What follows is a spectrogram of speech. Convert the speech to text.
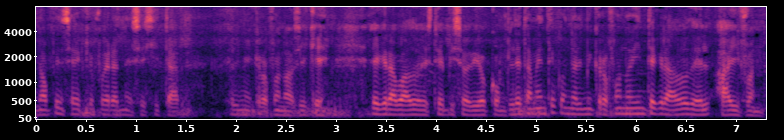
no pensé que fuera a necesitar el micrófono, así que he grabado este episodio completamente con el micrófono integrado del iPhone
